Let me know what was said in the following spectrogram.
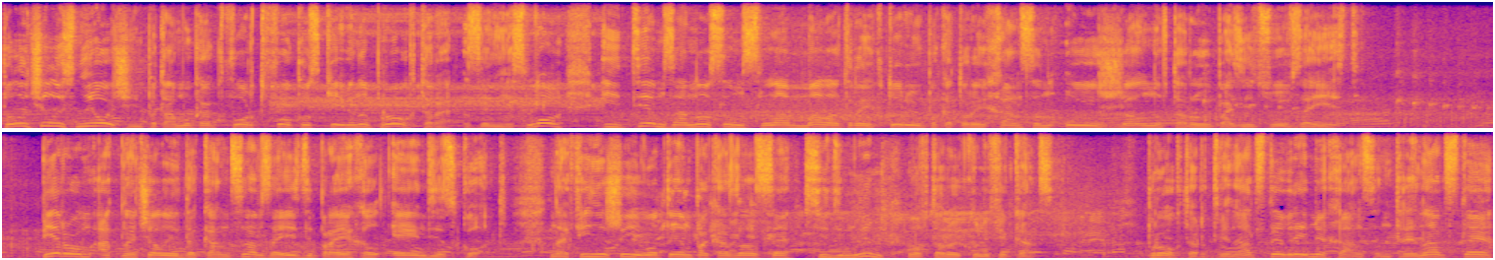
Получилось не очень, потому как Ford Focus Кевина Проктора занесло и тем заносом сломало траекторию, по которой Хансон уезжал на вторую позицию в заезде. Первым от начала и до конца в заезде проехал Энди Скотт. На финише его темп оказался седьмым во второй квалификации. Проктор 12 время, Хансен 13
